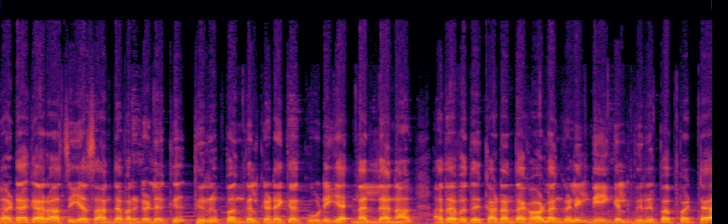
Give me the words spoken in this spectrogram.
கடகராசியை சார்ந்தவர்களுக்கு திருப்பங்கள் கிடைக்கக்கூடிய நல்ல நாள். அதாவது கடந்த காலங்களில் நீங்கள் விருப்பப்பட்ட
